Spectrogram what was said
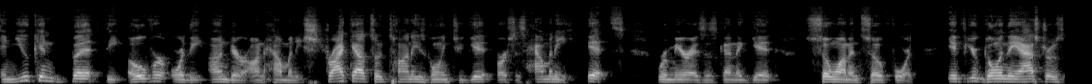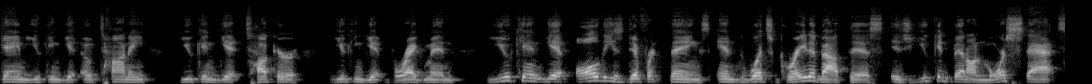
and you can bet the over or the under on how many strikeouts Ohtani is going to get versus how many hits Ramirez is going to get so on and so forth. If you're going the Astros game, you can get Ohtani, you can get Tucker, you can get Bregman, you can get all these different things. And what's great about this is you can bet on more stats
